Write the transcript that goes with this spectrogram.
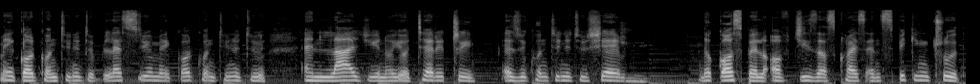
May God continue to bless you. May God continue to enlarge, you know, your territory as you continue to share the gospel of Jesus Christ and speaking truth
